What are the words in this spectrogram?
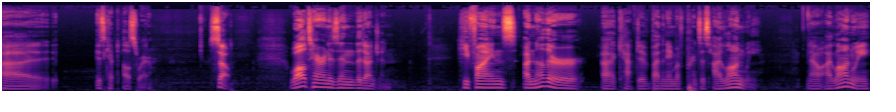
uh, is kept elsewhere. So, while Terran is in the dungeon, he finds another uh, captive by the name of Princess Eilonwy. Now, Eilonwy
